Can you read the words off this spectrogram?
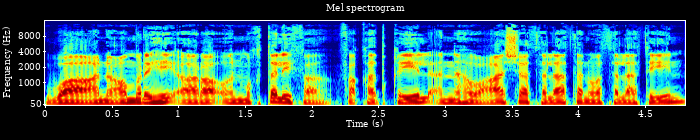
وعن عمره آراء مختلفة فقد قيل أنه عاش ثلاثا وثلاثين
